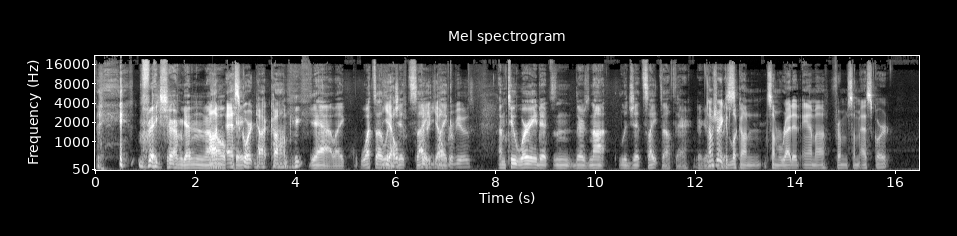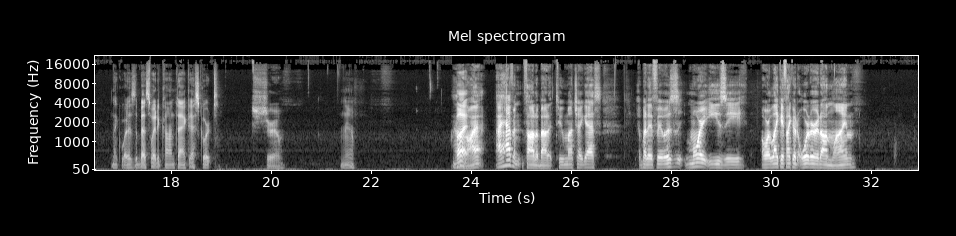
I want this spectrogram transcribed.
make sure I'm getting it on okay. escort.com. Yeah, like what's a Yelp, legit site? Yelp like reviews. I'm too worried it's there's not legit sites out there. I'm sure you could s- look on some Reddit AMA from some escort. Like, what is the best way to contact escorts? True. Yeah. I don't But I I haven't thought about it too much, I guess. But if it was more easy, or like if I could order it online,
